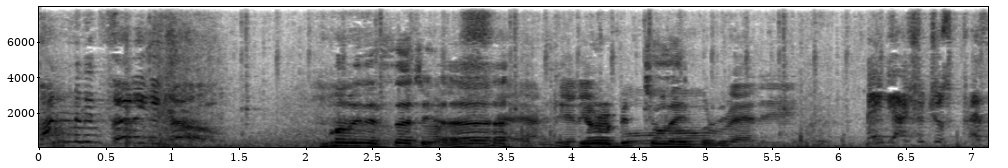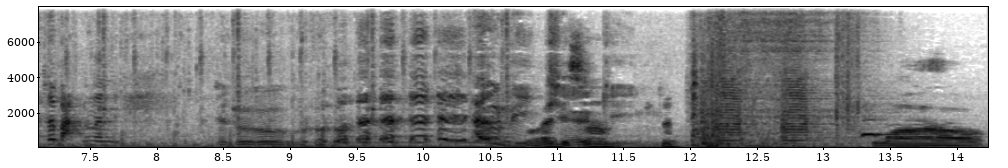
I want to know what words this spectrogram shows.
One minute thirty to go. One minute thirty. Ah, you're a bit too late, buddy. already. Maybe I should just press the button and. Only Well, I did some. joking. wow.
